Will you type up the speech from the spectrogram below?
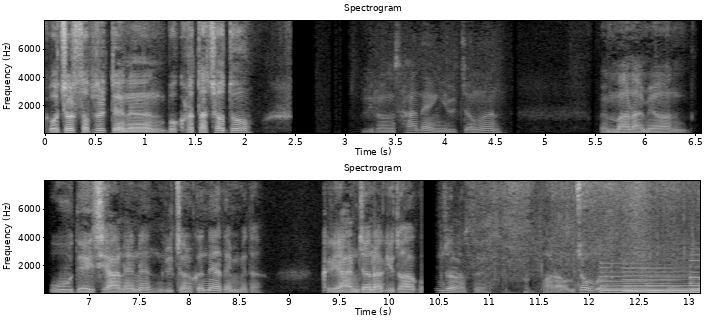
어쩔 수 없을 때는 뭐 그렇다 쳐도 이런 산행 일정은 웬만하면 오후 4시 안에는 일정을 끝내야 됩니다. 그래야 안전하기도 하고 운전 왔어요. 바람 엄청 불어. 와.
